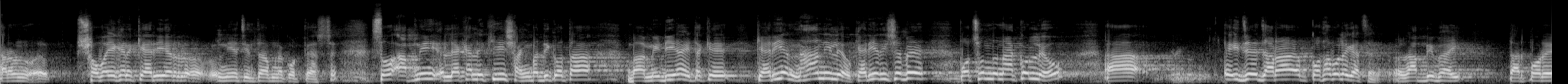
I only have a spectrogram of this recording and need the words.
কারণ সবাই এখানে ক্যারিয়ার নিয়ে চিন্তা ভাবনা করতে আসছে। সো আপনি লেখালেখি, সাংবাদিকতা বা মিডিয়া এটাকে ক্যারিয়ার না নিলেও ক্যারিয়ার হিসেবে পছন্দ না করলেও এই যে যারা কথা বলে গেছেন, রাব্বি ভাই, তারপরে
